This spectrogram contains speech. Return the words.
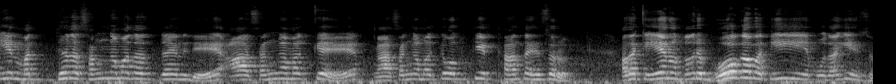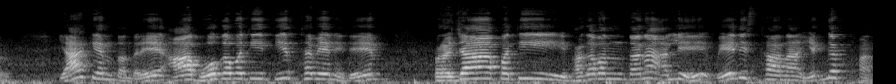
ಏನು ಮಧ್ಯದ ಸಂಗಮದ ಏನಿದೆ ಆ ಸಂಗಮಕ್ಕೆ ಆ ಸಂಗಮಕ್ಕೆ ಒಂದು ತೀರ್ಥ ಅಂತ ಹೆಸರು. ಅದಕ್ಕೆ ಏನು ಅಂತಂದರೆ ಭೋಗವತಿ ಎಂಬುದಾಗಿ ಹೆಸರು. ಯಾಕೆ ಅಂತಂದರೆ ಆ ಭೋಗವತಿ ತೀರ್ಥವೇನಿದೆ, ಪ್ರಜಾಪತಿ ಭಗವಂತನ ಅಲ್ಲಿ ವೇದಿಸ್ಥಾನ, ಯಜ್ಞಸ್ಥಾನ.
